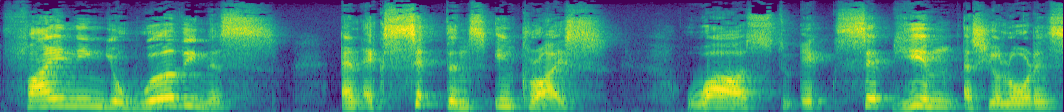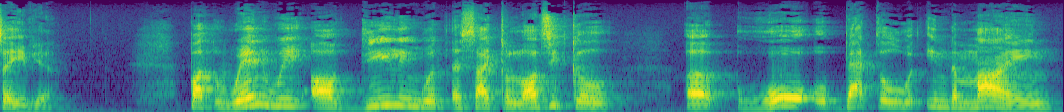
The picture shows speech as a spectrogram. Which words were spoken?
finding your worthiness and acceptance in Christ was to accept Him as your Lord and Savior. But when we are dealing with a psychological uh, war or battle within the mind,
